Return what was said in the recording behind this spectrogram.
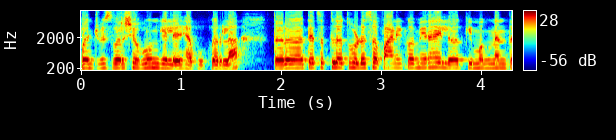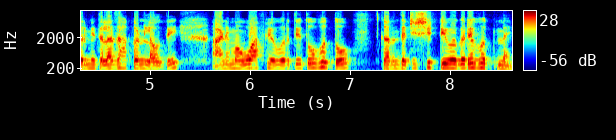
पंचवीस वर्ष होऊन गेले ह्या कुकरला. तर त्याच्यातलं थोडंसं पाणी कमी राहिलं की मग नंतर मी त्याला झाकण लावते. आणि मग वाफेवरती तो होतो. कारण त्याची शिट्टी वगैरे होत नाही.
